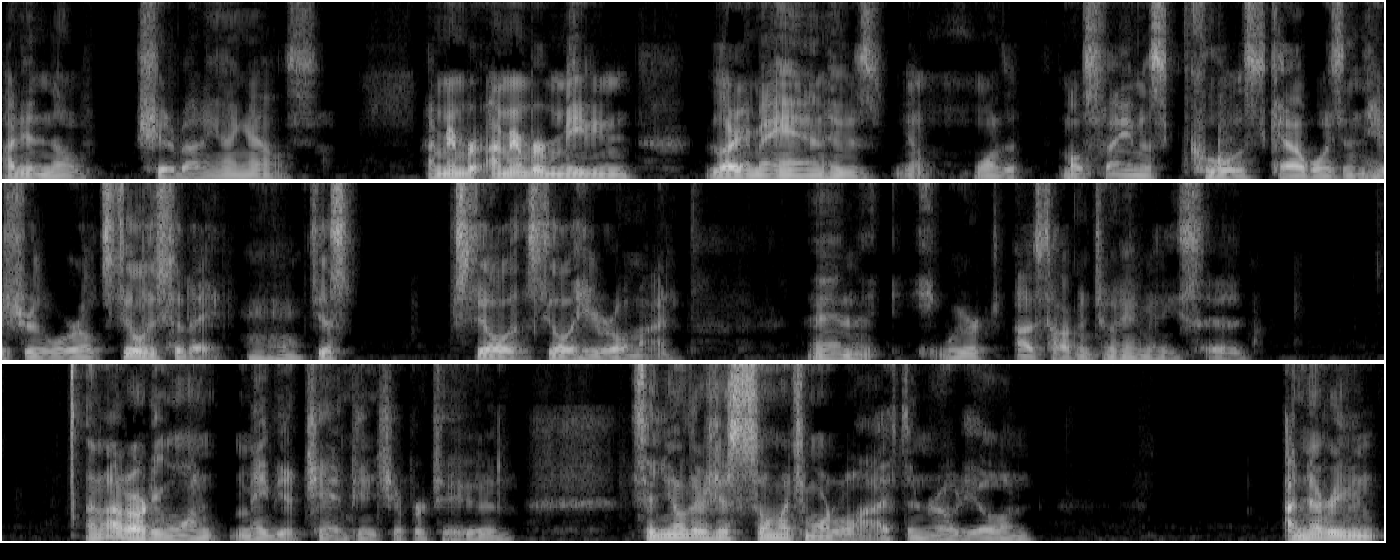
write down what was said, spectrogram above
I didn't know shit about anything else. I remember, I remember meeting Larry Mahan, who's, you know, one of the most famous, coolest cowboys in the history of the world, still is today hmm just still still a hero of mine. And we were I was talking to him and he said and I'd already won maybe a championship or two and he said, you know, there's just so much more to life than rodeo and I never even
